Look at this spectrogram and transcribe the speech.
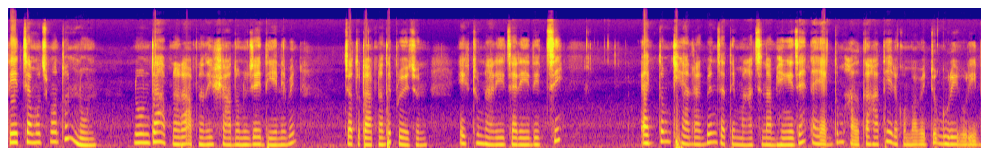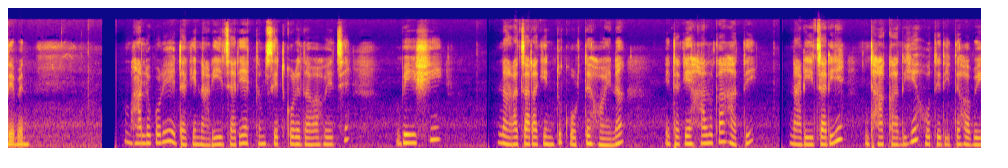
দেড় চামচ মতো নুন। নুনটা আপনারা আপনাদের স্বাদ অনুযায়ী দিয়ে নেবেন, যতটা আপনাদের প্রয়োজন। একটু নাড়িয়ে চাড়িয়ে দিচ্ছি। একদম খেয়াল রাখবেন যাতে মাছ না ভেঙে যায়, তাই একদম হালকা হাতে এরকমভাবে একটু ঘুরিয়ে ঘুরিয়ে দেবেন। ভালো করে এটাকে নাড়িয়ে চাড়িয়ে একদম সেট করে দেওয়া হয়েছে। বেশি নাড়াচাড়া কিন্তু করতে হয় না। এটাকে হালকা হাতে নাড়িয়ে চাড়িয়ে ঢাকা দিয়ে হতে দিতে হবে।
